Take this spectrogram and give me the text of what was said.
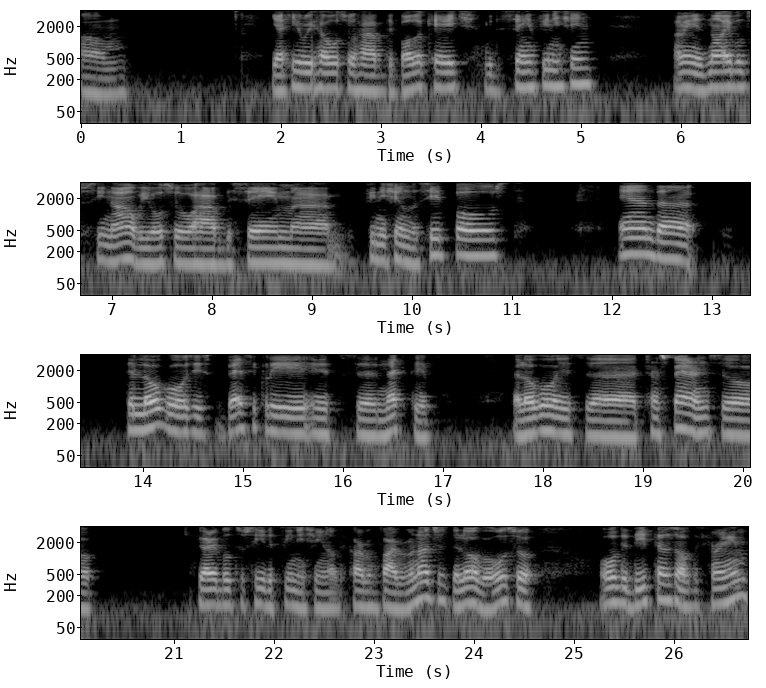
um, yeah here we also have the bottle cage with the same finishing. I mean it's not able to see now. We also have the same uh, finishing on the seat post. And uh, the logos is basically it's uh, negative the logo is uh, transparent so you are able to see the finishing of the carbon fiber but not just the logo also all the details of the frame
